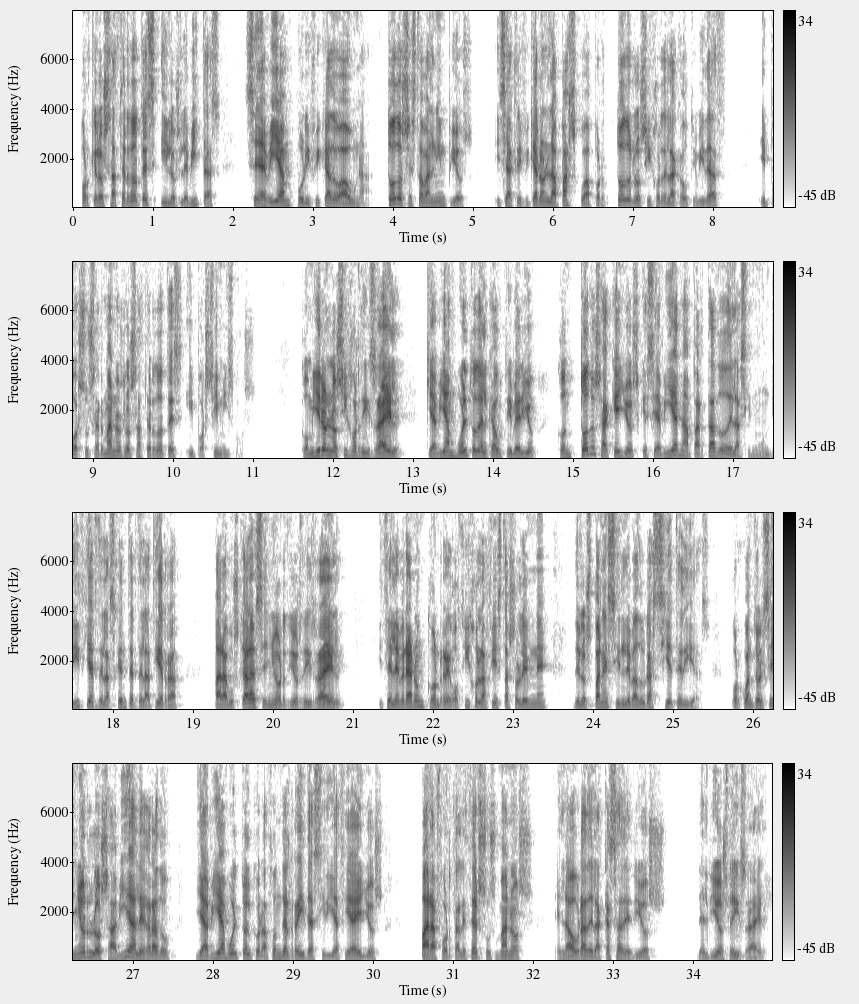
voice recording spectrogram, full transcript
porque los sacerdotes y los levitas se habían purificado a una. Todos estaban limpios y sacrificaron la Pascua por todos los hijos de la cautividad y por sus hermanos los sacerdotes y por sí mismos comieron los hijos de Israel, que habían vuelto del cautiverio, con todos aquellos que se habían apartado de las inmundicias de las gentes de la tierra, para buscar al Señor Dios de Israel, y celebraron con regocijo la fiesta solemne de los panes sin levadura siete días, por cuanto el Señor los había alegrado y había vuelto el corazón del rey de Asiria hacia ellos, para fortalecer sus manos en la obra de la casa de Dios, del Dios de Israel.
